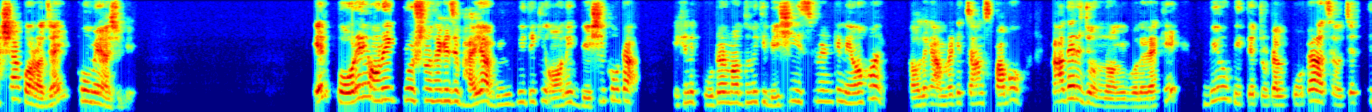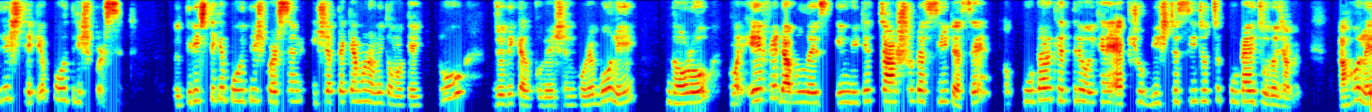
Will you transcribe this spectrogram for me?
আশা করা যায় কমে আসবে। এরপরে অনেক প্রশ্ন থাকে যে, ভাইয়া বিউপিতে কি অনেক বেশি কোটা এখানে কোটার মাধ্যমে কি বেশি স্টুডেন্টকে নেওয়া হয়? তাহলে কি আমরা কি চান্স পাবো? তাদের জন্য আমি বলে রাখি বিউপিতে টোটাল কোটা আছে হচ্ছে ত্রিশ থেকে পঁয়ত্রিশ পার্সেন্ট তো তিরিশ থেকে পঁয়ত্রিশ পার্সেন্ট হিসাবটা কেমন? আমি তোমাকে একটু যদি ক্যালকুলেশন করে বলি ধরো তোমার এফ এ ডাবল এস ইউনিটে চারশোটা সিট আছে, তো কোটার ক্ষেত্রে ওইখানে একশো বিশটা সিট হচ্ছে কোটায় চলে যাবে। তাহলে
